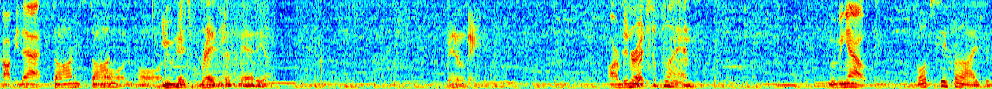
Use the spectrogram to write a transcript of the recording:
Copy that. Stand, stand tall. Unit Let's ready. area. Building. Armed and ready. What's the plan? Moving out. Watch the horizon.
